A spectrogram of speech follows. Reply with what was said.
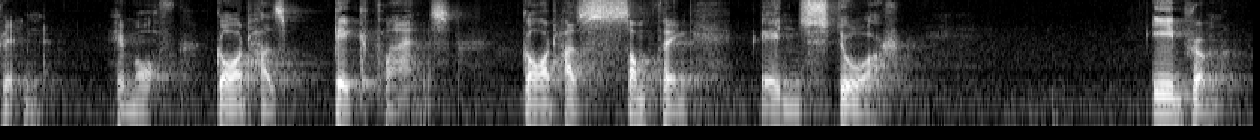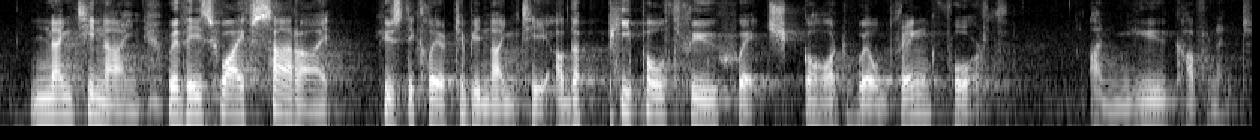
written him off. God has big plans. God has something in store. Abram, 99, with his wife Sarai, who's declared to be 90, are the people through which God will bring forth a new covenant.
